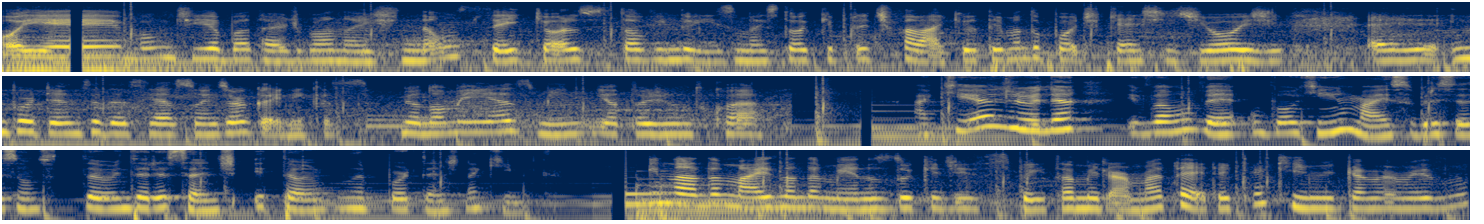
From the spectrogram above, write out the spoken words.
Oiê, bom dia, boa tarde, boa noite. Não sei que horas você está ouvindo isso, mas estou aqui para te falar que o tema do podcast de hoje é importância das reações orgânicas. Meu nome é Yasmin e eu tô junto com a Aqui é a Júlia e vamos ver um pouquinho mais sobre esse assunto tão interessante e tão importante na química. E nada mais, nada menos do que diz respeito à melhor matéria, que é a química, não é mesmo?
